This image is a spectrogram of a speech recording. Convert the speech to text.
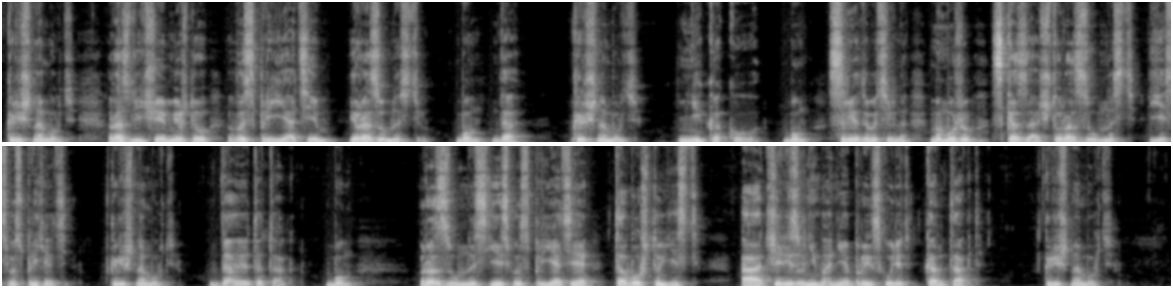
Кришнамурти. Различие между восприятием и разумностью? Бом, да. Кришнамурти. Никакого. Бом. Следовательно, мы можем сказать, что разумность есть восприятие. Кришнамурти. Да, это так. Бом. Разумность есть восприятие того, что есть, а через внимание происходит контакт. Кришнамурти.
